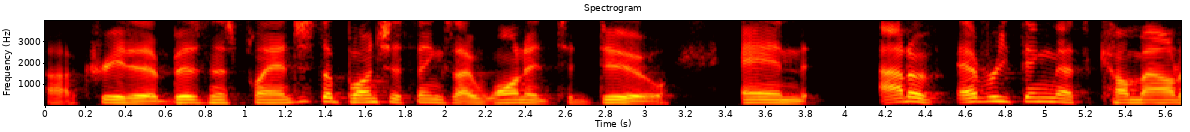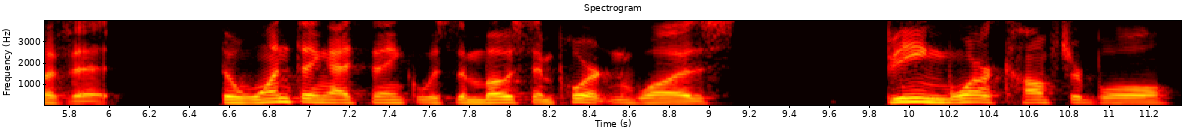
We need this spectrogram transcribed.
uh, created a business plan, just a bunch of things I wanted to do. And out of everything that's come out of it, the one thing I think was the most important was being more comfortable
